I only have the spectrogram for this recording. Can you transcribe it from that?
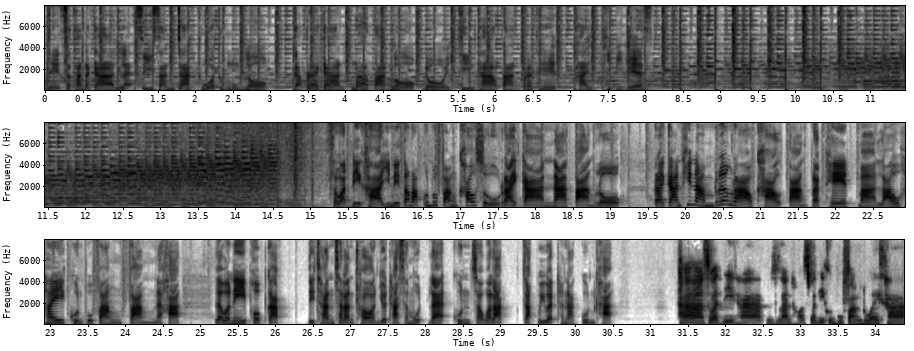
ปเดตสถานการณ์และสีสันจากทั่วทุกมุมโลก กับรายการหน้าต่างโลกโดยทีมข่าวต่างประเทศไทย PBS สวัสดีค่ะ ยินดีต้อนรับคุณผู้ฟังเข้าสู่รายการหน้าต่างโลก รายการที่นำเรื่องราวข่าวต่างประเทศมาเล่าให้คุณผู้ฟังฟังนะคะ แล้ววันนี้พบกับดิฉันชลันทรโยธาสมุทรและคุณสาวรักษ์ จากวิวัฒนากุลค่ะ ค่ะ สวัสดีค่ะ คุณชลันทรสวัสดีคุณผู้ฟังด้วยค่ะ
